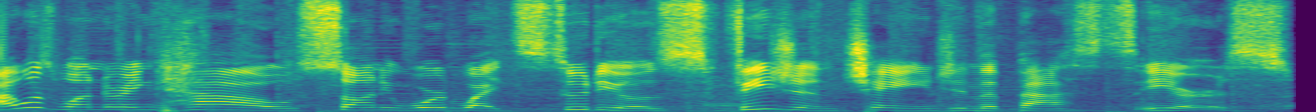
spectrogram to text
I was wondering how Sony Worldwide Studios' vision changed in the past years.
